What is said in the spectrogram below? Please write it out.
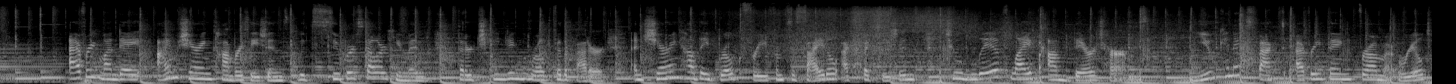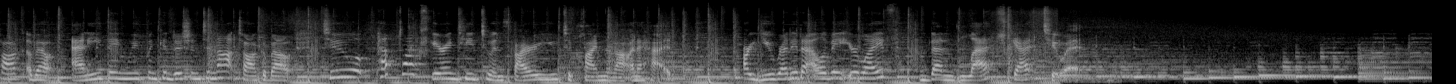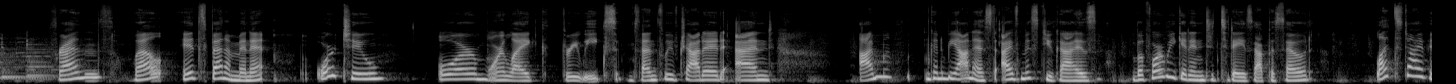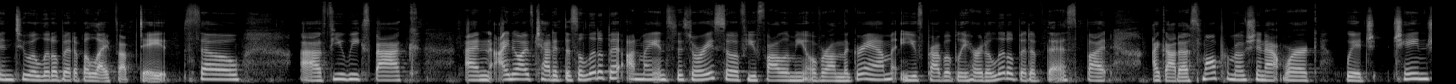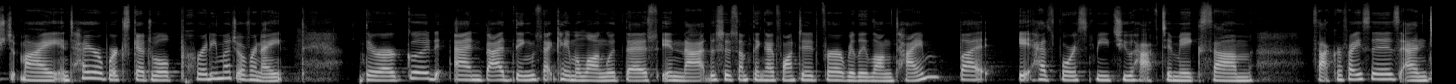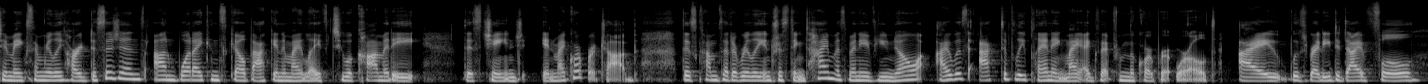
Every Monday, I'm sharing conversations with superstellar humans that are changing the world for the better and sharing how they broke free from societal expectations to live life on their terms you can expect everything from real talk about anything we've been conditioned to not talk about to pep talks guaranteed to inspire you to climb the mountain ahead. Are you ready to elevate your life? Then let's get to it. Friends, well, it's been a minute or two, or more like three weeks since we've chatted, and I'm going to be honest, I've missed you guys. Before we get into today's episode, let's dive into a little bit of a life update. So, a few weeks back, and I know I've chatted this a little bit on my Insta stories. So if you follow me over on the gram, you've probably heard a little bit of this. But I got a small promotion at work, which changed my entire work schedule pretty much overnight. There are good and bad things that came along with this, in that this is something I've wanted for a really long time, but it has forced me to have to make some sacrifices and to make some really hard decisions on what I can scale back into my life to accommodate this change in my corporate job. This comes at a really interesting time. As many of you know, I was actively planning my exit from the corporate world. I was ready to dive full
